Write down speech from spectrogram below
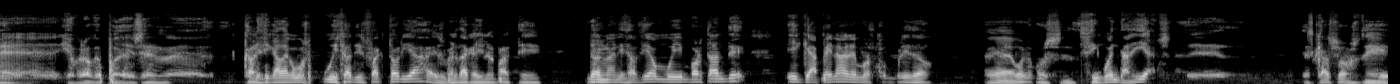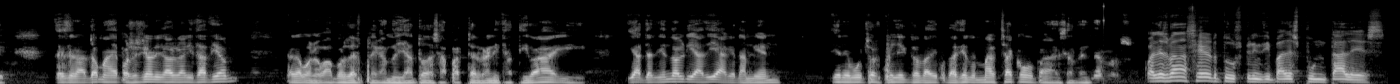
eh, yo creo que puede ser eh, calificada como muy satisfactoria. Es verdad que hay una parte de organización muy importante y que apenas hemos cumplido eh, bueno, pues 50 días eh, escasos de, desde la toma de posesión y la organización, pero bueno, vamos desplegando ya toda esa parte organizativa y, y atendiendo al día a día, que también tiene muchos proyectos la Diputación en marcha como para desatenderlos. ¿Cuáles van a ser tus principales puntales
